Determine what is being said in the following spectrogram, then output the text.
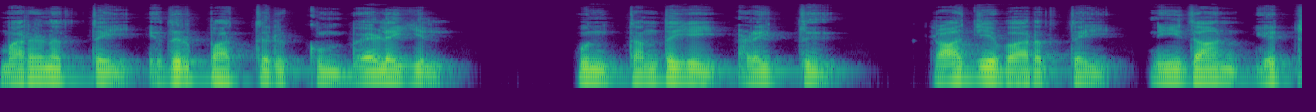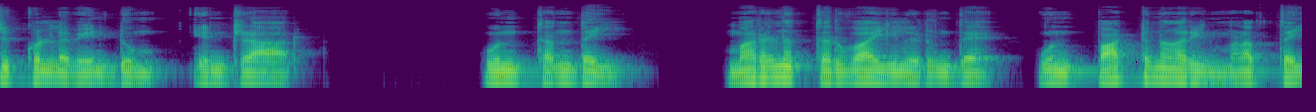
மரணத்தை எதிர்பார்த்திருக்கும் வேளையில் உன் தந்தையை அழைத்து ராஜ்யபாரத்தை நீதான் ஏற்றுக்கொள்ள வேண்டும் என்றார். உன் தந்தை மரணத் தருவாயிலிருந்த உன் பாட்டனாரின் மனத்தை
